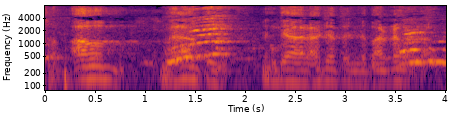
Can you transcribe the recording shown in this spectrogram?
സ്വഭാവം നിലനിർത്തി ഇന്ത്യ രാജ്യത്തിന്റെ ഭരണഘടന.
